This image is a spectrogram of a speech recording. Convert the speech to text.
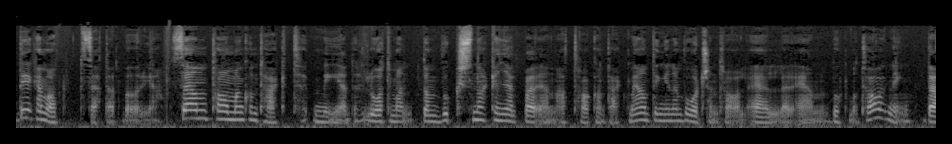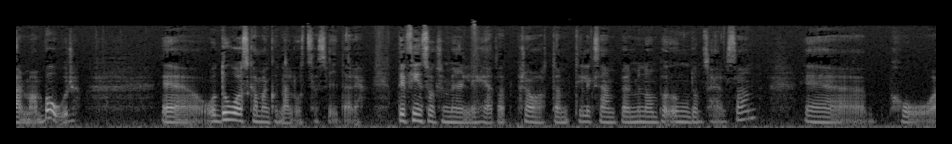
det kan vara ett sätt att börja. Sen tar man kontakt med, låter man de vuxna kan hjälpa en att ta kontakt med antingen en vårdcentral eller en BUP-mottagning där man bor. Eh, och då ska man kunna lotsas vidare. Det finns också möjlighet att prata till exempel med någon på ungdomshälsan. Eh, på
